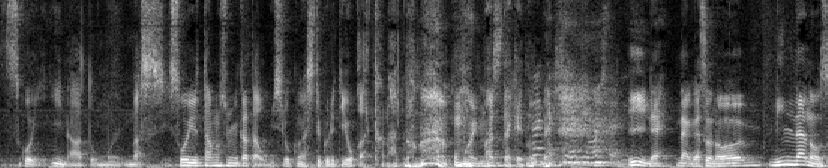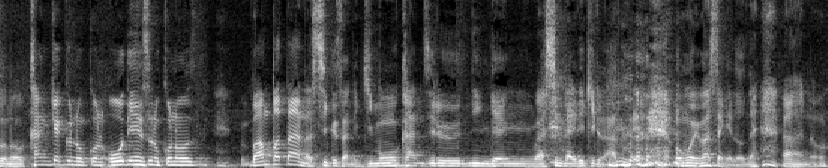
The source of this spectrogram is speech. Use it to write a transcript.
すごいいいなと思いますしそういう楽しみ方を三代君がしてくれてよかったなと 思いましたけどね。ね。いいね。なんかそのみんなのその観客のこのオーディエンスのこのワンパターンな仕草に疑問を感じる人間は信頼できるなって思いましたけどね。あの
